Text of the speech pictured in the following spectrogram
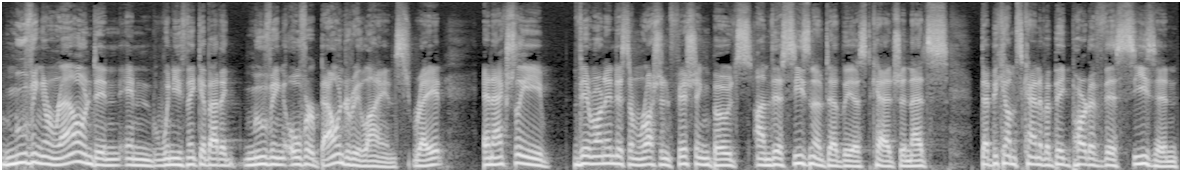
moving around and, and when you think about it moving over boundary lines, right? And actually they run into some Russian fishing boats on this season of Deadliest Catch, and that's that becomes kind of a big part of this season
